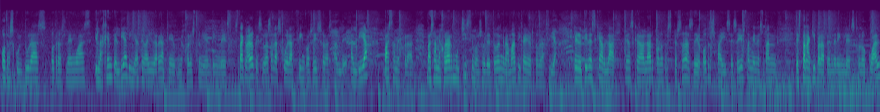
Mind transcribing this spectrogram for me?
otras culturas, otras lenguas y la gente el día a día te va a ayudar a que mejores tu nivel de inglés. Está claro que si vas a la escuela 5 o 6 horas al, día vas a mejorar, vas a mejorar muchísimo, sobre todo en gramática y ortografía, pero tienes que hablar, tienes que hablar con otras personas de otros países, ellos también están, están aquí para aprender inglés, con lo cual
